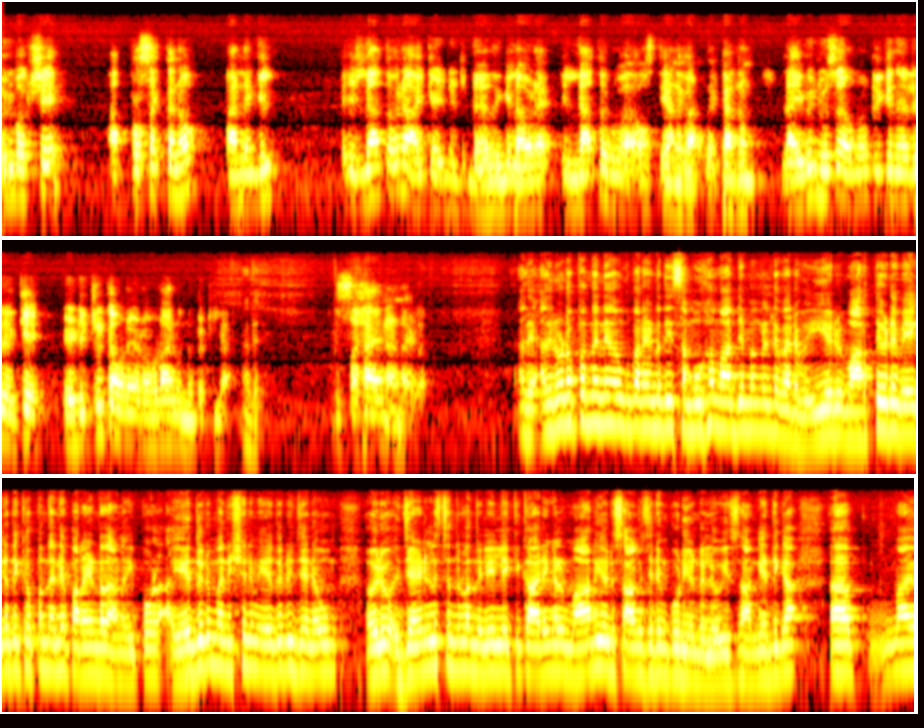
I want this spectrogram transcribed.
ഒരു പക്ഷേ അപ്രസക്തനോ അല്ലെങ്കിൽ ഇല്ലാത്തവനായി കഴിഞ്ഞിട്ടുണ്ട്. അല്ലെങ്കിൽ അവിടെ ഇല്ലാത്ത ഒരു അവസ്ഥയാണ് കാണുന്നത്. കാരണം ലൈവ് ന്യൂസ് നടന്നുകൊണ്ടിരിക്കുന്നവർക്ക് എഡിറ്റർക്ക് അവിടെ ഇടപെടാനൊന്നും പറ്റില്ല. അതെ നിസ്സഹായനാണ് അയാൾ. അതെ അതിനോടൊപ്പം തന്നെ നമുക്ക് പറയേണ്ടത് ഈ സമൂഹ മാധ്യമങ്ങളുടെ വരവ് ഈ ഒരു വാർത്തയുടെ വേഗതയ്ക്കൊപ്പം തന്നെ പറയേണ്ടതാണ്. ഇപ്പോൾ ഏതൊരു മനുഷ്യനും ഏതൊരു ജനവും ഒരു ജേർണലിസ്റ്റ് എന്നുള്ള നിലയിലേക്ക് കാര്യങ്ങൾ മാറിയ ഒരു സാഹചര്യം കൂടിയുണ്ടല്ലോ. ഈ സാങ്കേതിക മായ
